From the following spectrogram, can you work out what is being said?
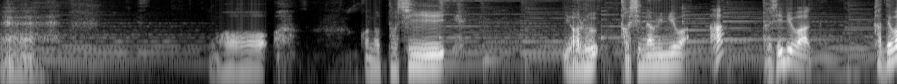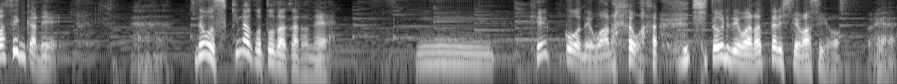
えー、もう、この年、夜、年並みには、あ？年には勝てませんかね？でも好きなことだからね、うん、結構ね、笑、一人で笑ったりしてますよ。え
